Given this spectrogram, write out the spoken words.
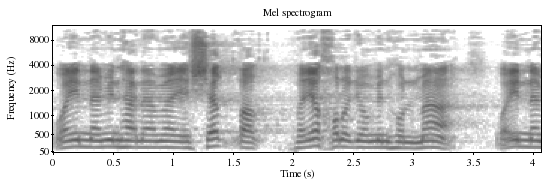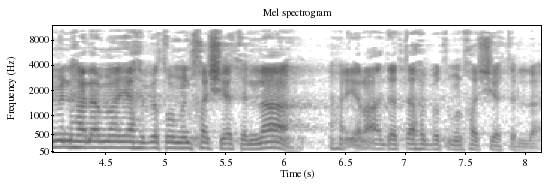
وإن منها لما يشقق فيخرج منه الماء وإن منها لما يهبط من خشية الله. إرادة تهبط من خشية الله.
